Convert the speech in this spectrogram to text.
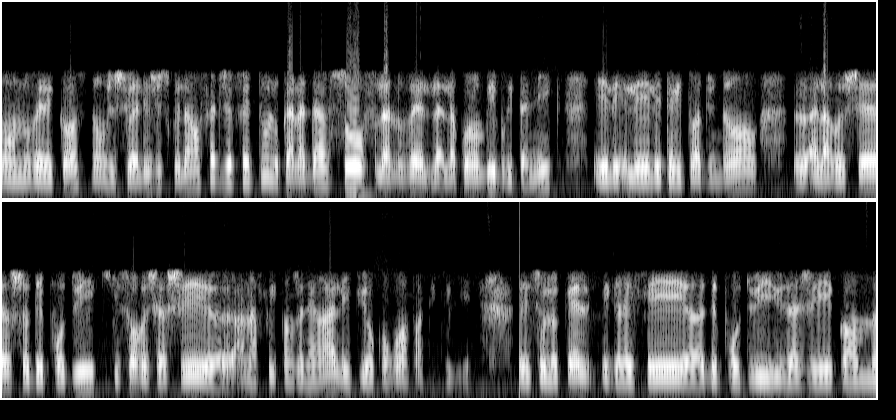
en Nouvelle-Écosse. Donc je suis allé jusque-là. En fait, j'ai fait tout le Canada sauf la Nouvelle, la, Colombie-Britannique et les, les, les, territoires du Nord euh, à la recherche des produits qui sont recherchés euh, en Afrique en général et puis au Congo en particulier. Et sur lequel s'est greffé euh, des produits usagés comme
